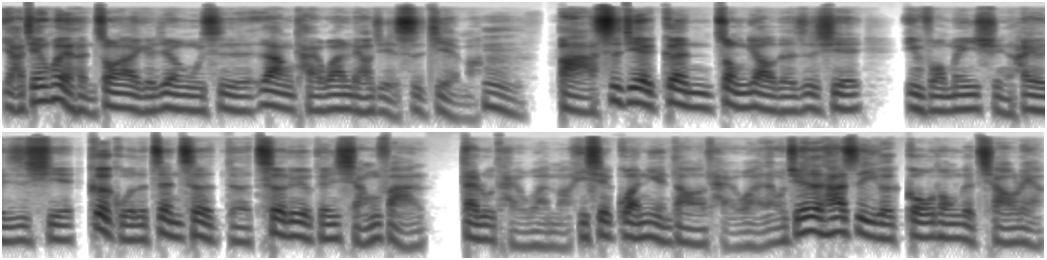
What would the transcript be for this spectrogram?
亚监会很重要一个任务是让台湾了解世界嘛，嗯，把世界更重要的这些 information，还有这些各国的政策的策略跟想法。带入台湾嘛，一些观念到了台湾，我觉得它是一个沟通的桥梁，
